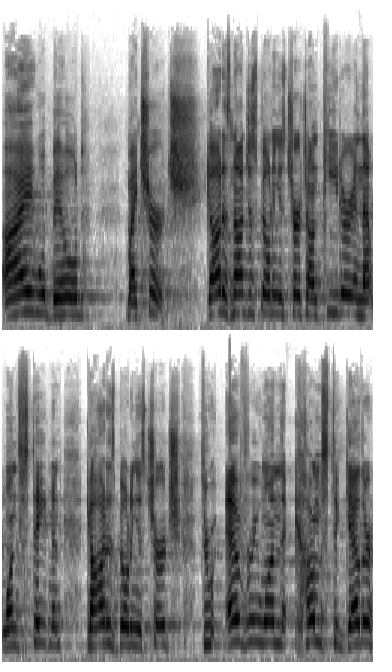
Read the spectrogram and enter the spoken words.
I will build my church. God is not just building his church on Peter and that one statement. God is building his church through everyone that comes together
